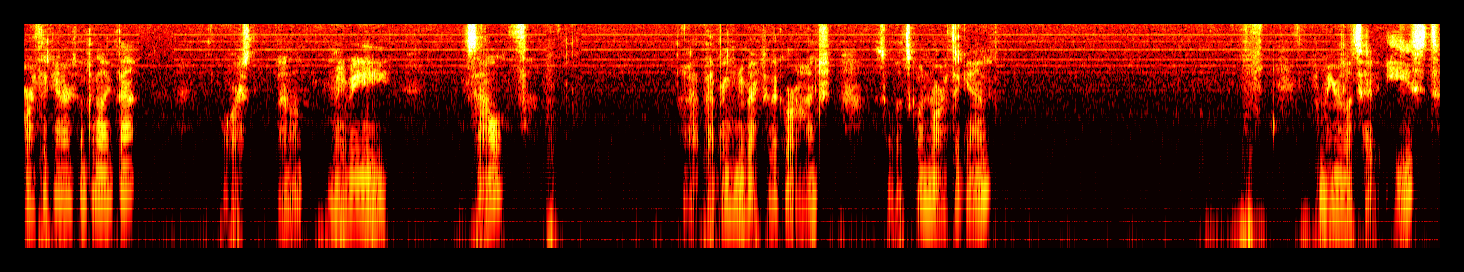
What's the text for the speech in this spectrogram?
north again or something like that. Or, I don't maybe south. Uh, that brings me back to the garage. So let's go north again. From here, let's head east.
